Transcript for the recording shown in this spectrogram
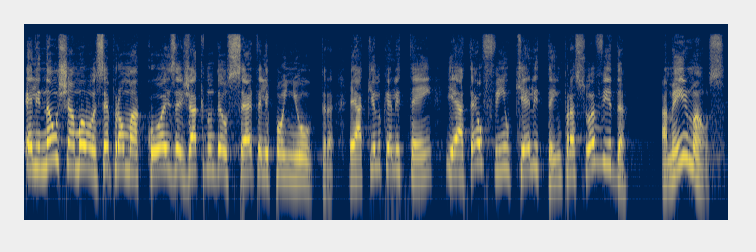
Ele não chamou você para uma coisa e já que não deu certo, ele põe em outra. É aquilo que ele tem e é até o fim o que ele tem para a sua vida. Amém, irmãos?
